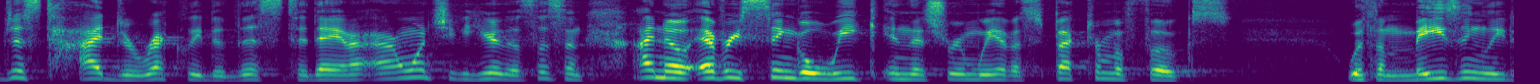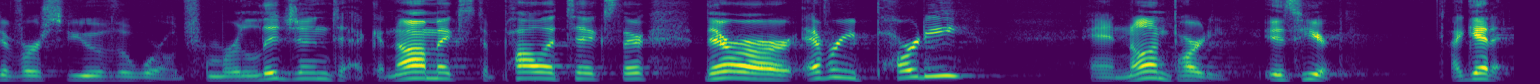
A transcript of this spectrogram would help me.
just tied directly to this today. And I, want you to hear this. Listen, I know every single week in this room we have a spectrum of folks with amazingly diverse view of the world, from religion to economics to politics. There, there are every party and non-party is here. I get it.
